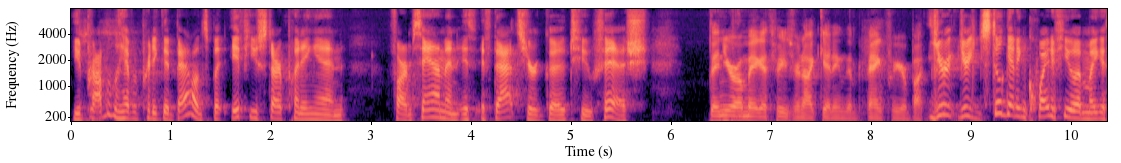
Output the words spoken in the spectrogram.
you'd probably have a pretty good balance. But if you start putting in farm salmon, if, if that's your go to fish, Then your omega threes you're not getting the bang for your buck. you're you're still getting quite a few omega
